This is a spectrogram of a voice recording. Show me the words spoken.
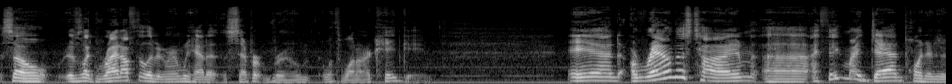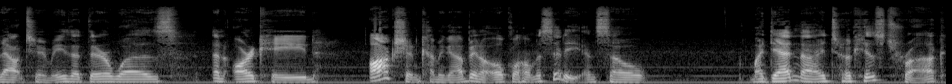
So it was like right off the living room. We had a separate room with one arcade game. And around this time, uh, I think my dad pointed it out to me that there was an arcade auction coming up in Oklahoma City. And so my dad and I took his truck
